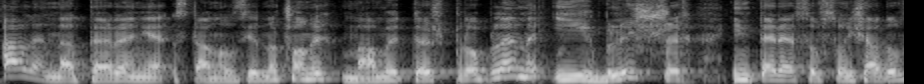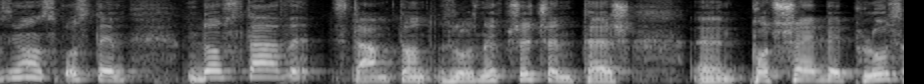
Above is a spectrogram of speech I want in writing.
ale na terenie Stanów Zjednoczonych mamy też problemy i ich bliższych interesów sąsiadów. W związku z tym dostawy stamtąd z różnych przyczyn też e, potrzeby plus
